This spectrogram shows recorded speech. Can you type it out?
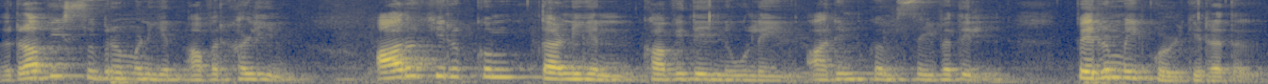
ரவி சுப்பிரமணியன் அவர்களின் அருகிருக்கும் தனியன் கவிதை நூலை அறிமுகம் செய்வதில் பெருமை கொள்கிறது.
